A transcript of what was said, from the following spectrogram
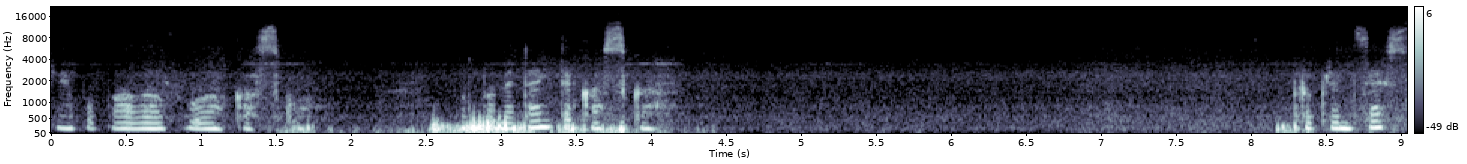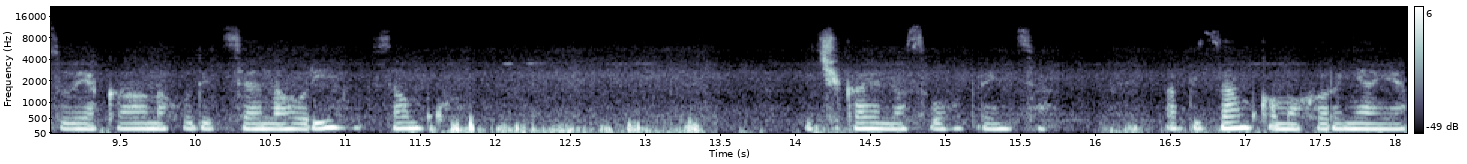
що я попала в казку. От пам'ятаєте казка про принцесу, яка знаходиться на горі в замку і чекає на свого принца а під замком охороняє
